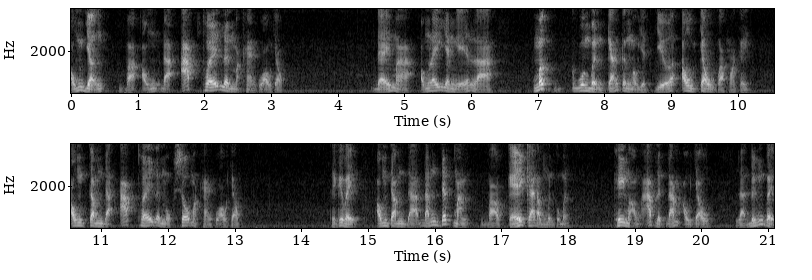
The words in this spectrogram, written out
Ông giận và ông đã áp thuế lên mặt hàng của Âu Châu. Để mà ông lấy danh nghĩa là mất quân bình cán cân mậu dịch giữa Âu Châu và Hoa Kỳ. Ông Trump đã áp thuế lên một số mặt hàng của Âu Châu. Thì quý vị, ông Trump đã đánh rất mạnh vào kể cả đồng minh của mình. Khi mà ông áp lực đám Âu Châu là đứng về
